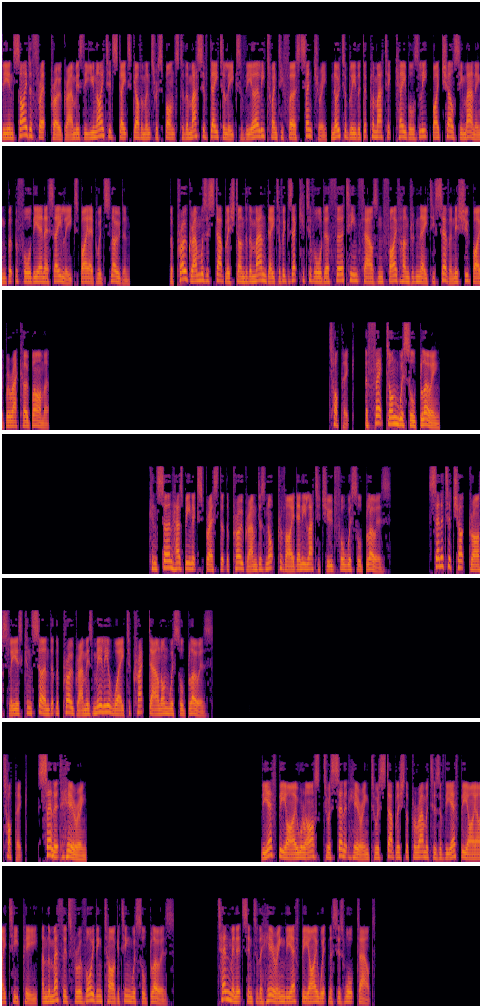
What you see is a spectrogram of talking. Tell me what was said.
The Insider Threat Program is the United States government's response to the massive data leaks of the early 21st century, notably the diplomatic cables leaked by Chelsea Manning but before the NSA leaks by Edward Snowden. The program was established under the mandate of Executive Order 13587 issued by Barack Obama. Topic. Effect on whistleblowing Concern has been expressed that the program does not provide any latitude for whistleblowers. Senator Chuck Grassley is concerned that the program is merely a way to crack down on whistleblowers. Topic: Senate hearing. The FBI were asked to a Senate hearing to establish the parameters of the FBI ITP, and the methods for avoiding targeting whistleblowers. Ten minutes into the hearing the FBI witnesses walked out.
